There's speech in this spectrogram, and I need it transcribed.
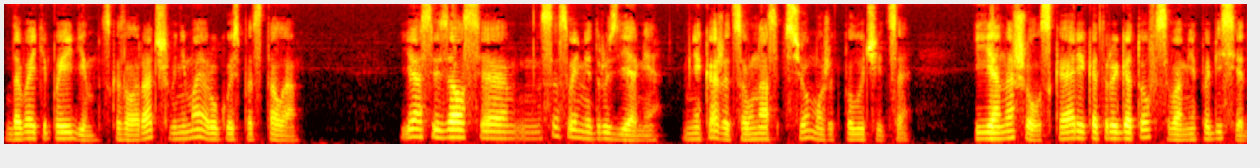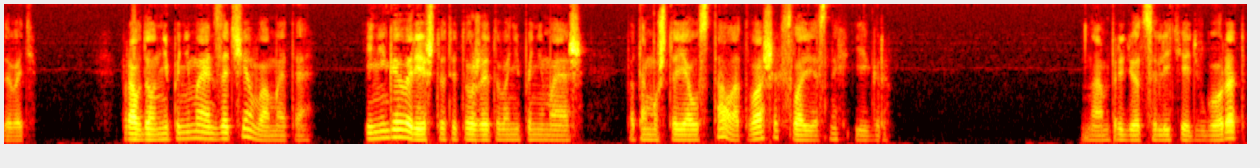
давайте поедим, сказал Радж, вынимая руку из-под стола. Я связался со своими друзьями. Мне кажется, у нас все может получиться. И я нашел Скари, который готов с вами побеседовать. Правда, он не понимает, зачем вам это. И не говори, что ты тоже этого не понимаешь, потому что я устал от ваших словесных игр. Нам придется лететь в город?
